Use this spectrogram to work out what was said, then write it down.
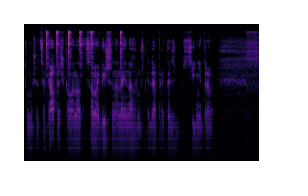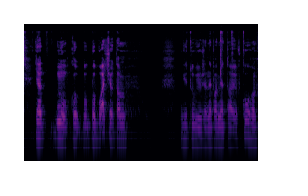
Тому що ця п'яточка, вона саме більше на неї нагрузка йде при косінні трави. Я ну, побачив там в Ютубі вже не пам'ятаю в кого.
